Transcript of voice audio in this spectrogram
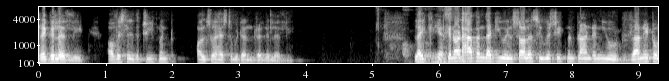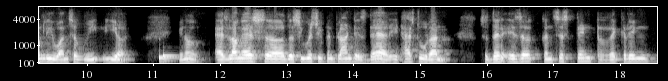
regularly, obviously the treatment also has to be done regularly. Like it cannot happen that you install a sewage treatment plant and you run it only once a week, year. You know, as long as uh, the sewage treatment plant is there, it has to run. So there is a consistent recurring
